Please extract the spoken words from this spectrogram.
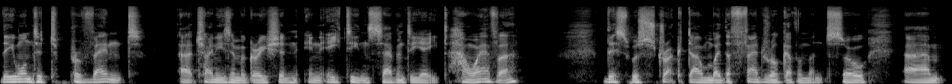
they wanted to prevent uh, Chinese immigration in 1878. However, this was struck down by the federal government. So, um,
